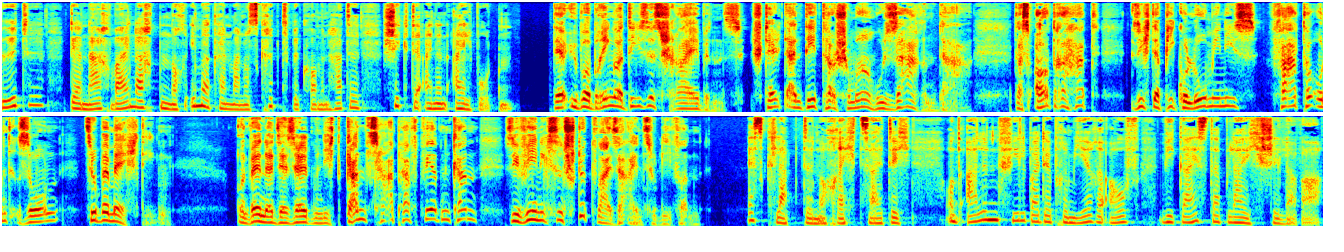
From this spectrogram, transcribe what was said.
Goethe, der nach Weihnachten noch immer kein Manuskript bekommen hatte, schickte einen Eilboten. Der Überbringer dieses Schreibens stellt ein Detachement Husaren dar, das Ordre hat, sich der Piccolominis, Vater und Sohn, zu bemächtigen. Und wenn er derselben nicht ganz habhaft werden kann, sie wenigstens stückweise einzuliefern. Es klappte noch rechtzeitig, und allen fiel bei der Premiere auf, wie geisterbleich Schiller war.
